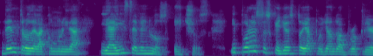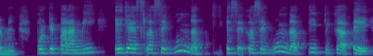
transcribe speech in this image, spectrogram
dentro de la comunidad. Y ahí se ven los hechos. Y por eso es que yo estoy apoyando a Brooke Learman, porque para mí ella es la segunda, la segunda típica eh,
